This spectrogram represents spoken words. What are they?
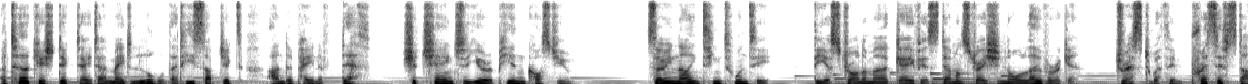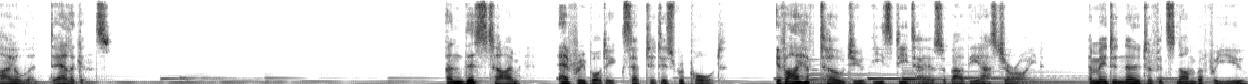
a Turkish dictator made a law that his subjects, under pain of death, should change the European costume. So in 1920, the astronomer gave his demonstration all over again, dressed with impressive style and elegance. And this time, everybody accepted his report. If I have told you these details about the asteroid and made a note of its number for you,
